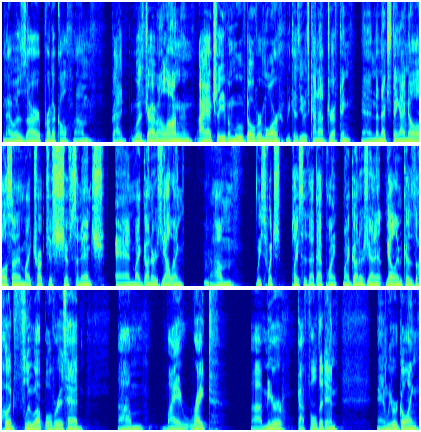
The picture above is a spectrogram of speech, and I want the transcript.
that was our protocol. Um, I was driving along, and I actually even moved over more because he was kind of drifting. And the next thing I know, all of a sudden, my truck just shifts an inch, and my gunner's yelling. Um, we switched places at that point. My gunner's yelling, yelling because the hood flew up over his head. Um, my right uh, mirror got folded in, and we were going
